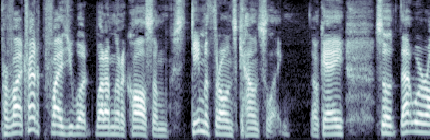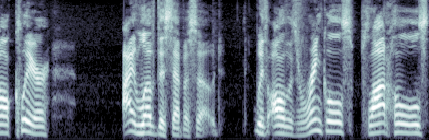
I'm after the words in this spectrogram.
provide try to provide you what what I'm going to call some Game of Thrones counseling. Okay, so that we're all clear. I love this episode with all of its wrinkles, plot holes,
